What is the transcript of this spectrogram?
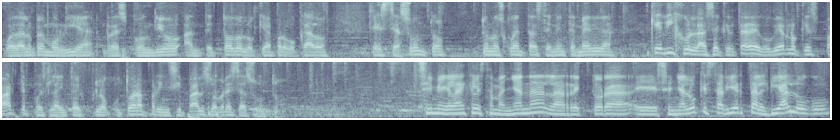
Guadalupe Murguía, respondió ante todo lo que ha provocado este asunto. Tú nos cuentas, Teniente Mérida, ¿qué dijo la secretaria de Gobierno que es parte, pues la interlocutora principal sobre ese asunto? Sí, Miguel Ángel, esta mañana la rectora eh, señaló que está abierta al diálogo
